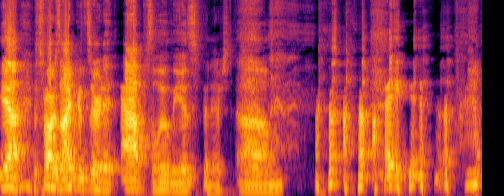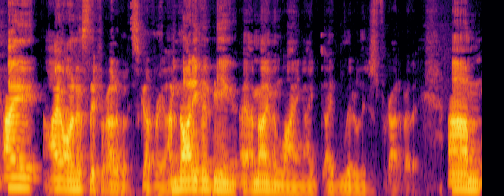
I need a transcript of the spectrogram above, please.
yeah, as far as I'm concerned, it absolutely is finished. Um, I, I, I honestly forgot about Discovery. I'm not even being. I'm not even lying. I, I literally just forgot about it. Um,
